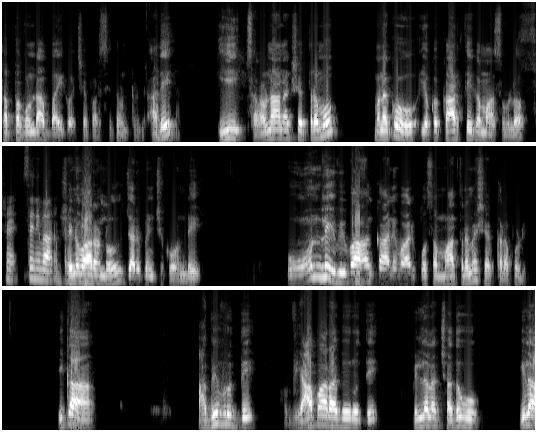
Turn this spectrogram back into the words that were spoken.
తప్పకుండా అబ్బాయికి వచ్చే పరిస్థితి ఉంటుంది. అది ఈ శ్రవణ నక్షత్రము మనకు ఈ యొక్క కార్తీక మాసంలో శనివారం శనివారం రోజు జరిపించుకోండి. ఓన్లీ వివాహం కాని వారి కోసం మాత్రమే శర్కర పొడి. ఇక అభివృద్ధి వ్యాపార అభివృద్ధి పిల్లల చదువు ఇలా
